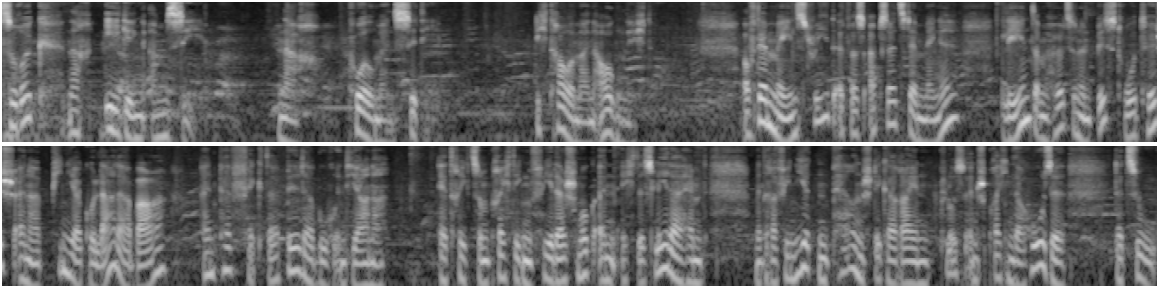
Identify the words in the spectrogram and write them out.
Zurück nach Eging am See, nach Pullman City. Ich traue meinen Augen nicht. Auf der Main Street, etwas abseits der Menge, lehnt am hölzernen Bistrotisch einer Pina Colada Bar ein perfekter Bilderbuch-Indianer. Er trägt zum prächtigen Federschmuck ein echtes Lederhemd mit raffinierten Perlenstickereien plus entsprechender Hose. Dazu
